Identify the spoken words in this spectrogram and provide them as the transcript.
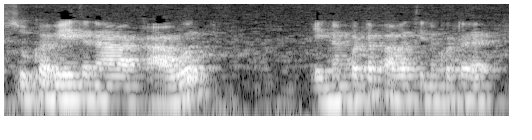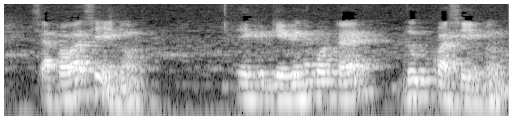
සුඛ වේදනාවක් ආවොත් එනකොට පවතිනකොට සැප වශයෙන් ඒක ගෙවෙනකොට දුක් වශයෙන්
